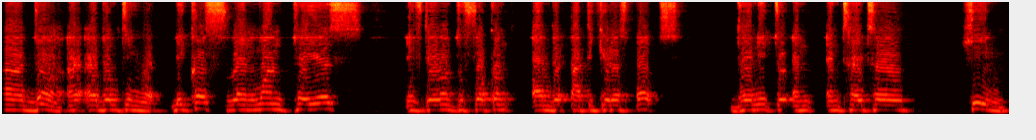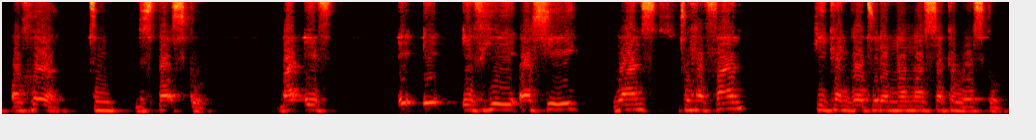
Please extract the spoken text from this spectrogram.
Uh, no, I, I don't think that because when one players, if they want to focus on the particular sports, they need to en- entitle him or her to the sports school. But if i- i- if he or she wants to have fun, he can go to the normal secondary school.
